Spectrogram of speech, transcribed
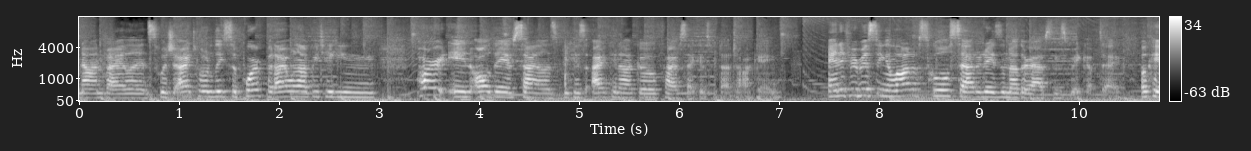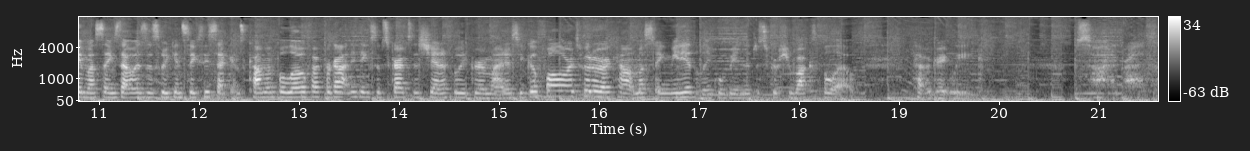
non-violence, which I totally support, but I will not be taking part in All Day of Silence because I cannot go five seconds without talking. And if you're missing a lot of school, Saturday's another absence makeup day. Okay, Mustangs, that was this week in 60 seconds. Comment below if I forgot anything, subscribe to this channel for weekly reminders, and go follow our Twitter account, Mustang Media. The link will be in the description box below. Have a great week. So out of breath.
